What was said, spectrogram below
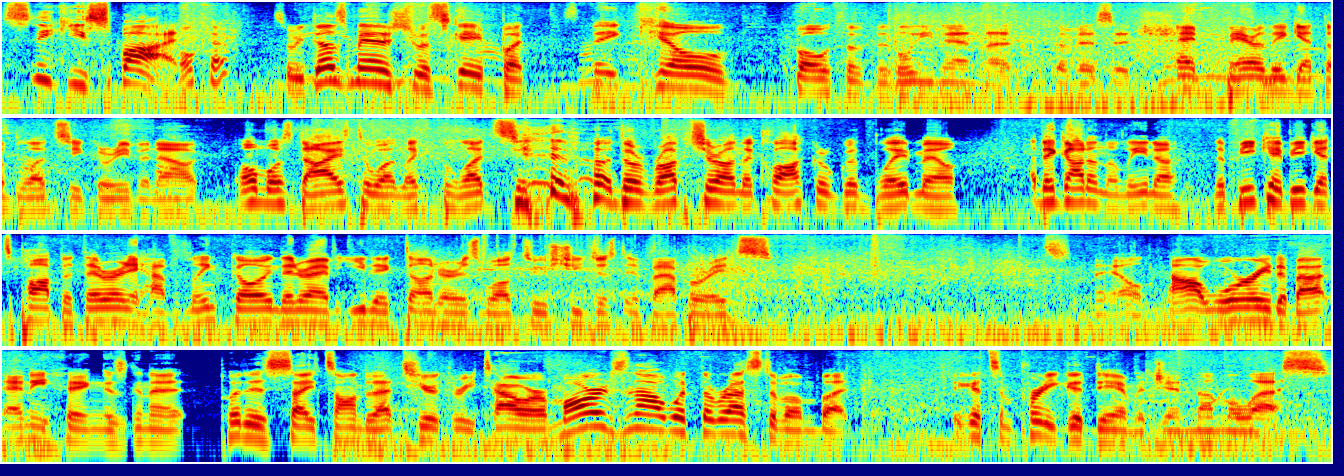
sneaky spot. Okay. So he does manage to escape, but they kill both of the lean and the, the visage. and barely get the Bloodseeker even out. Almost dies to what, like blood, the rupture on the clockwork with blade mail. They got on the Lina. The BKB gets popped, but they already have Link going. They already have Edict on her as well too. She just evaporates. Nail, not worried about anything, is going to put his sights onto that tier 3 tower. Mars not with the rest of them, but they get some pretty good damage in nonetheless.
